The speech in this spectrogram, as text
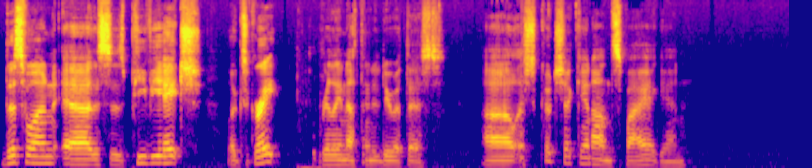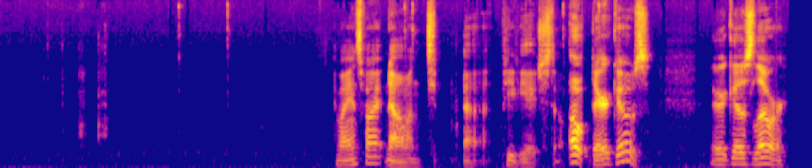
this one, uh, this is PVH, looks great. Really nothing to do with this. Uh, let's go check in on SPY again. Am I in SPY? No, I'm on uh, PVH still. Oh, there it goes. There it goes lower.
